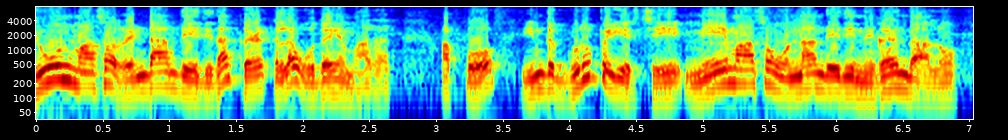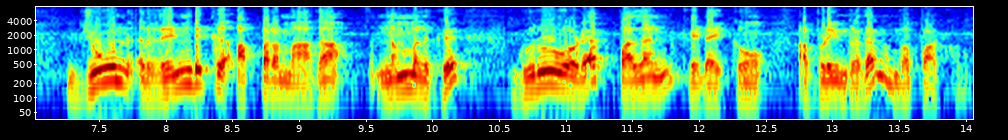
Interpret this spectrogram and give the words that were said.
ஜூன் மாதம் ரெண்டாம் தேதி தான் கிழக்கில் உதயமாறார் அப்போ இந்த குரு பயிற்சி மே மாதம் ஒன்னாம் தேதி நிகழ்ந்தாலும் ஜூன் ரெண்டுக்கு அப்புறமா தான் நம்மளுக்கு குருவோட பலன் கிடைக்கும் அப்படின்றத நம்ம பார்க்கணும்.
